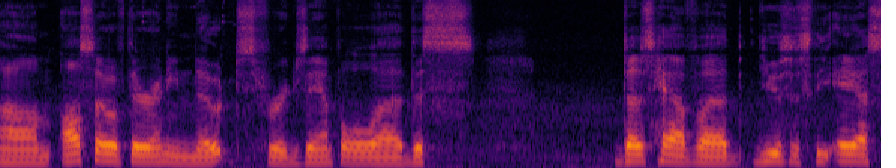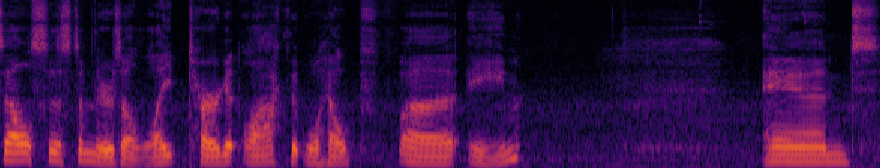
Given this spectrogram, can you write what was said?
Um, also, if there are any notes, for example, uh, this does have, uh, uses the ASL system. There's a light target lock that will help uh, aim. And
